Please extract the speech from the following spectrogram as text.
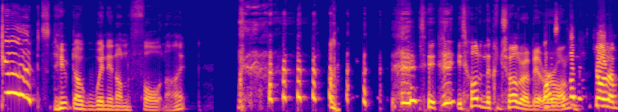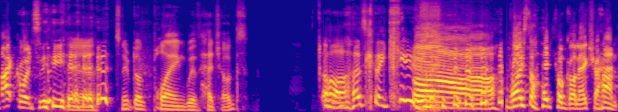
good. Snoop Dogg winning on Fortnite. He's holding the controller a bit Why wrong. the controller backwards? yeah. Yeah. Snoop Dogg playing with hedgehogs. Oh, that's kind of cute. Ah, why is the hedgehog got an extra hand?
